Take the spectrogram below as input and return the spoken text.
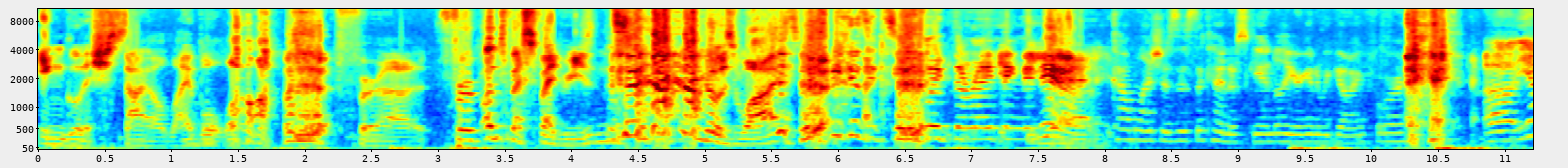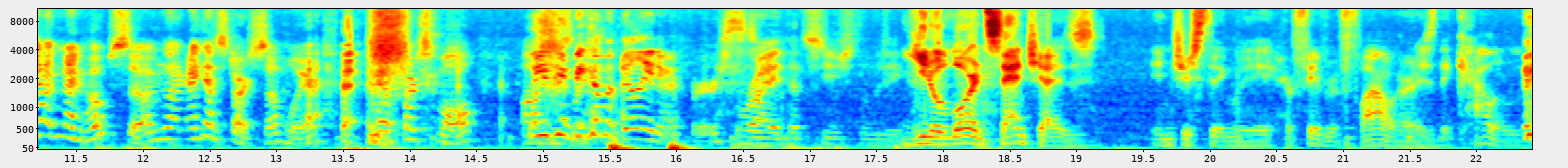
English style libel law for uh, for unspecified reasons. Who knows why? because it seems like the right thing to do. Yeah. Kamalesh, is this the kind of scandal you're going to be going for? Uh, yeah, I mean, I hope so. I mean, like, I gotta start somewhere. I gotta start small. well, you could Obviously- become a billionaire first. Right, that's usually. You know, Lauren Sanchez, interestingly, her favorite flower is the calla.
